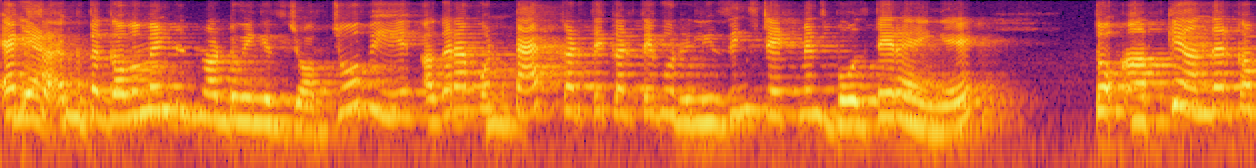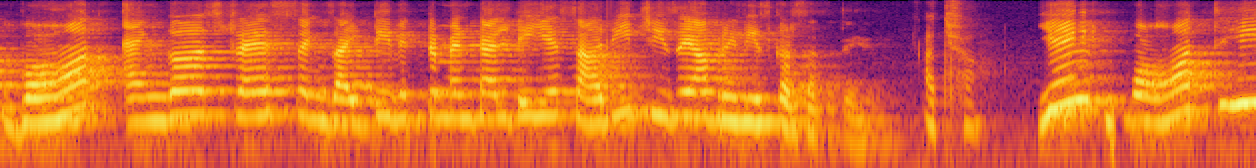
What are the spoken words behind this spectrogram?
the government is not doing its job जो भी अगर आप वो टैप करते करते वो रिलीजिंग स्टेटमेंट्स बोलते रहेंगे तो आपके अंदर का बहुत anger stress anxiety victim mentality ये सारी चीज़ें आप रिलीज़ कर सकते हैं। अच्छा। ये बहुत ही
